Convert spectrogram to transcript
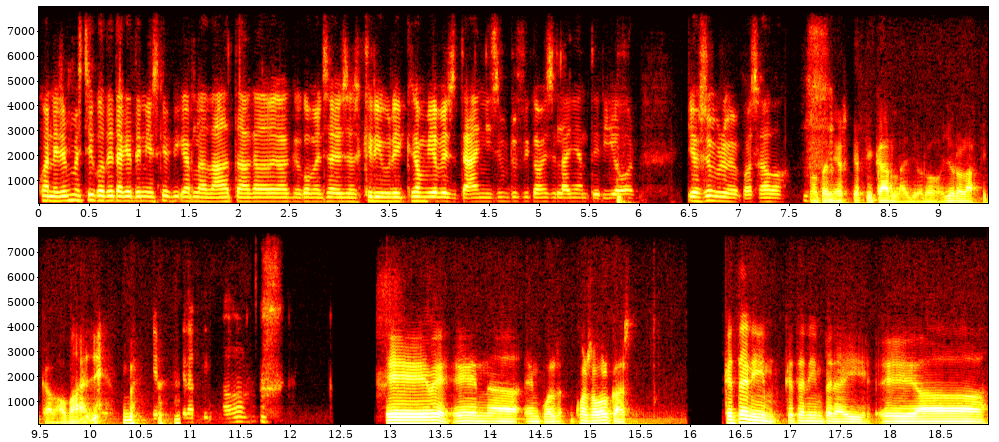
quan eres més xicoteta que tenies que ficar la data cada vegada que començaves a escriure i canviaves d'any i sempre ficaves l'any anterior. Jo sempre me passava. No tenies que ficar-la, jo no, jo no la ficava mai. Jo que la ficava. Eh, bé, en, eh, en qual, qualsevol cas, què tenim? Què tenim per ahir? Eh, uh,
